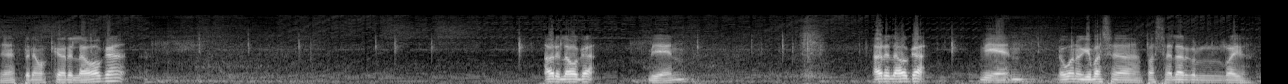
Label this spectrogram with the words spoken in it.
Ya esperamos que abre la boca. Abre la boca. Bien. Abre la boca. Bien. Lo bueno que pasa pasa de largo el rayo.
